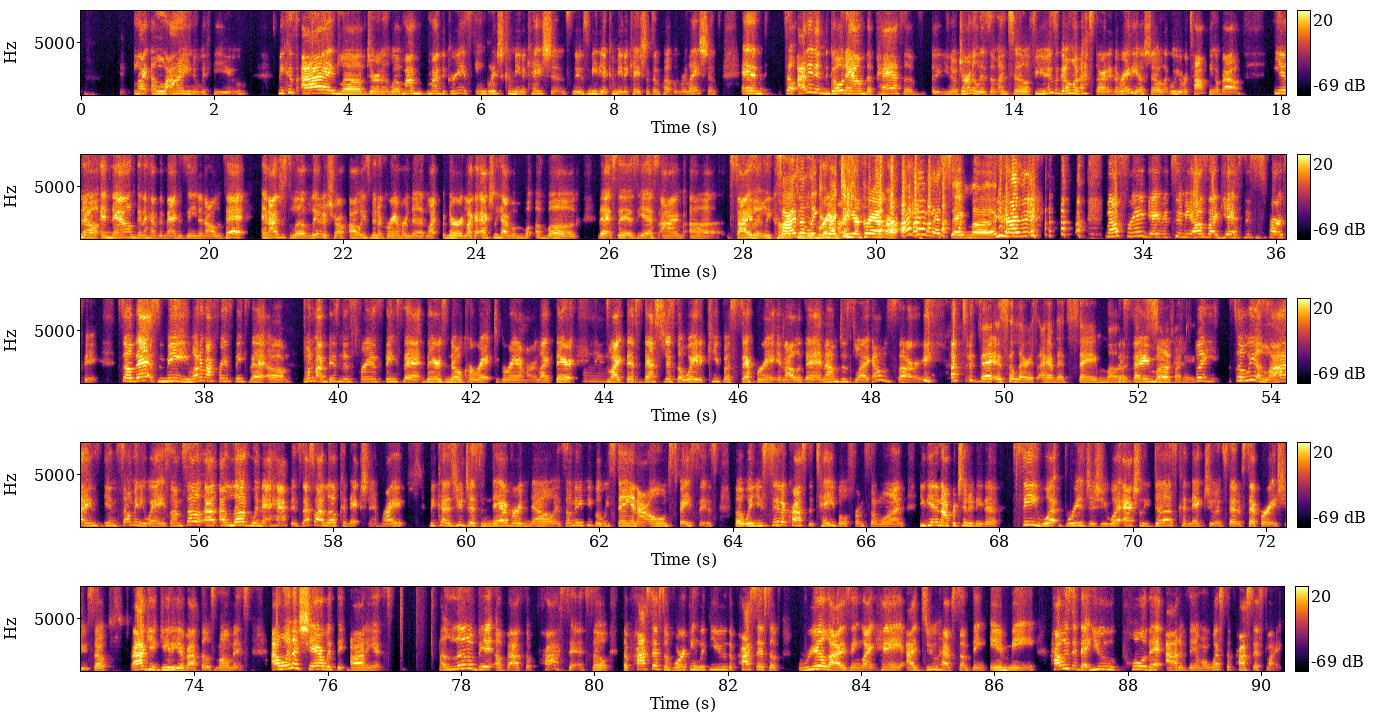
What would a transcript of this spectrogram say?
like align with you because I love journal. Well, my my degree is English communications, news media communications, and public relations, and so I didn't go down the path of uh, you know journalism until a few years ago when I started the radio show, like we were talking about, you know, and now I'm gonna have the magazine and all of that. And I just love literature. I've always been a grammar nerd, like nerd. Like I actually have a, a mug that says, "Yes, I'm uh, silently correcting silently your correcting your grammar." I have that same mug. You have it my friend gave it to me. I was like, yes, this is perfect. So that's me. One of my friends thinks that um one of my business friends thinks that there's no correct grammar. Like there mm. like that's that's just a way to keep us separate and all of that. And I'm just like, I'm sorry. that is hilarious. I have that same mug. The same mug. So funny. But so we align in so many ways. So I'm so I, I love when that happens. That's why I love connection, right? Because you just never know. And so many people, we stay in our own spaces. But when you sit across the table from someone, you get an opportunity to see what bridges you, what actually does connect you instead of separates you. So I get giddy about those moments. I want to share with the audience a little bit about the process. So, the process of working with you, the process of realizing, like, hey, I do have something in me. How is it that you pull that out of them, or what's the process like?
